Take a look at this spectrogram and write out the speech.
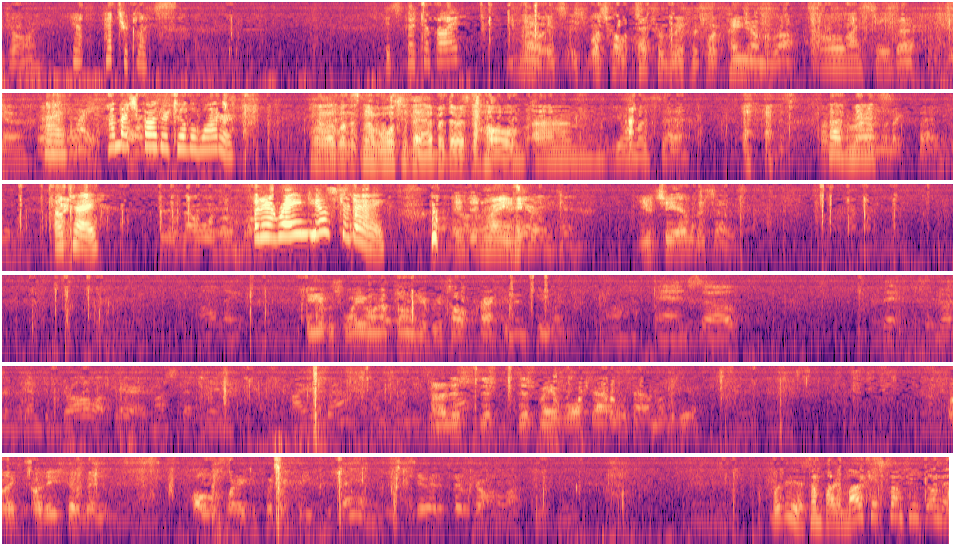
painting drawing? Yep, petroglyphs. It's petrified? No, it's, it's what's called a petroglyph, it's what's painted on the rock. Oh, I see. That- Hi. Hi. How much farther till the water? Uh, well, there's no water there, but there is the hole. Um, you're almost there. Five minutes. Okay. But it rained yesterday. It didn't rain here. You'd see evidence of it. And it was way on up on here, but it's all cracking and peeling. And so, that, in order for them to draw up there, it must have been higher ground one time. You Uh, think this, this, this may have washed out over time under here. Or they, or these could have been holes where they could put their feet to stand and do it if they were drawing a lot. What is it, somebody market something on it?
